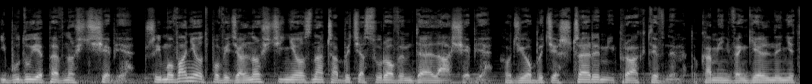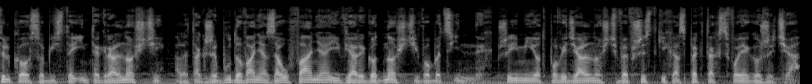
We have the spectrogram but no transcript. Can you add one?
i buduje pewność siebie. Przyjmowanie odpowiedzialności nie oznacza bycia surowym DLA siebie. Chodzi o bycie szczerym i proaktywnym. To kamień węgielny nie tylko osobistej integralności, ale także budowania zaufania i wiarygodności wobec innych. Przyjmij odpowiedzialność we wszystkich aspektach swojego życia.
